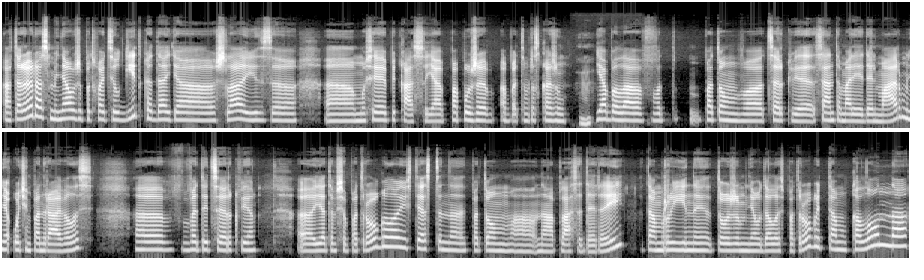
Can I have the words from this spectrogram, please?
а второй раз меня уже подхватил гид, когда я шла из э, музея Пикассо. Я попозже об этом расскажу. Мгм. Я была вот потом в церкви Санта-Мария-дель-Мар. Мне очень понравилось э, в этой церкви. Э, Я там все потрогала, естественно. Потом э, на Пласа де Рей, там руины тоже мне удалось потрогать. Там колонна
